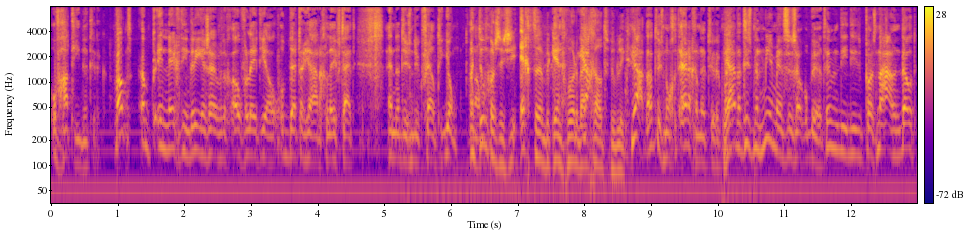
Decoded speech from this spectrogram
of had hij natuurlijk. Want in 1973 overleed hij al op 30-jarige leeftijd. En dat is natuurlijk veel te jong. En, toen pas is hij echt bekend geworden bij het grote publiek. Ja, dat is nog het erge natuurlijk. Maar ja, dat is met meer mensen zo gebeurd. Hè? Die, die pas na hun dood...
